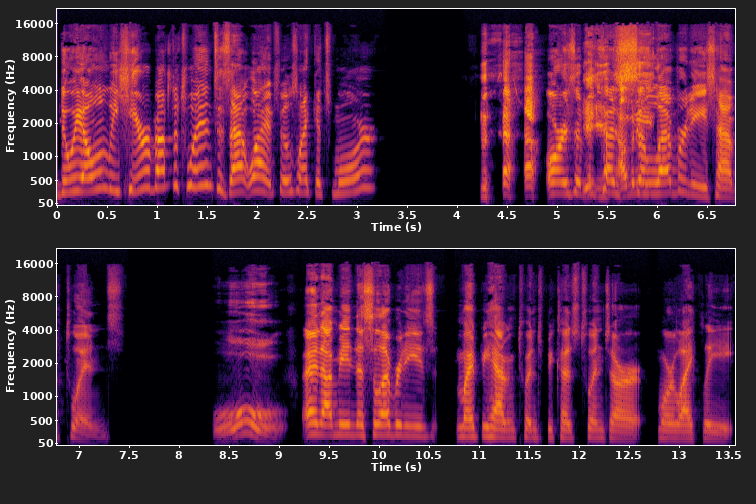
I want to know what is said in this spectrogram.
Do we only hear about the twins? Is that why it feels like it's more? or is it because how many- celebrities have twins? Ooh, And I mean, the celebrities might be having twins because twins are more likely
